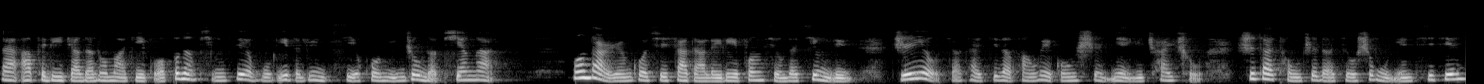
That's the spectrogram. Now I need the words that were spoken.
在阿非利加的罗马帝国，不能凭借武力的运气或民众的偏爱。汪达尔人过去下达雷厉风行的禁令，只有迦太基的防卫工事免于拆除，是在统治的九十五年期间，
